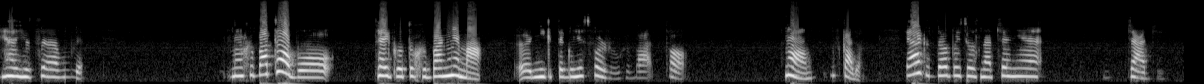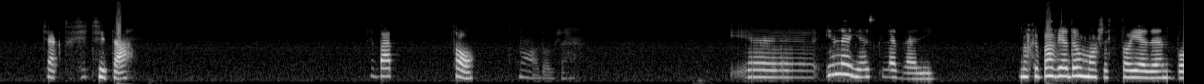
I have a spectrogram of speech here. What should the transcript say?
Ja co ja mówię. No chyba to, bo tego to chyba nie ma. E, nikt tego nie stworzył, chyba to. No, zgadzam. Jak zdobyć oznaczenie? Czy jak to się czyta? Chyba to. No, dobrze. E, ile jest leveli? No chyba wiadomo, że 101, bo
